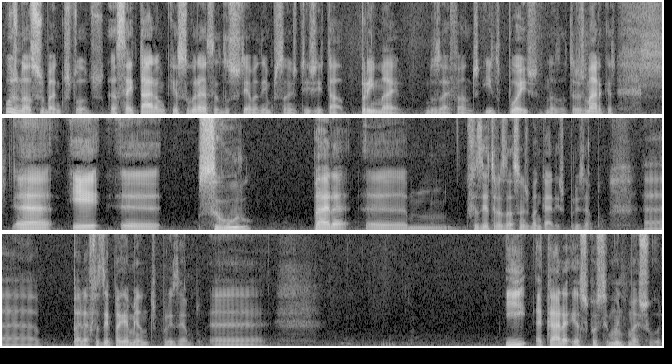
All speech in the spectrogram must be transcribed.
Os nossos bancos todos aceitaram que a segurança do sistema de impressões digital, primeiro dos iPhones e depois nas outras marcas, uh, é uh, seguro para uh, fazer transações bancárias, por exemplo para fazer pagamentos, por exemplo. Uh, e a cara é suposto ser muito mais segura.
